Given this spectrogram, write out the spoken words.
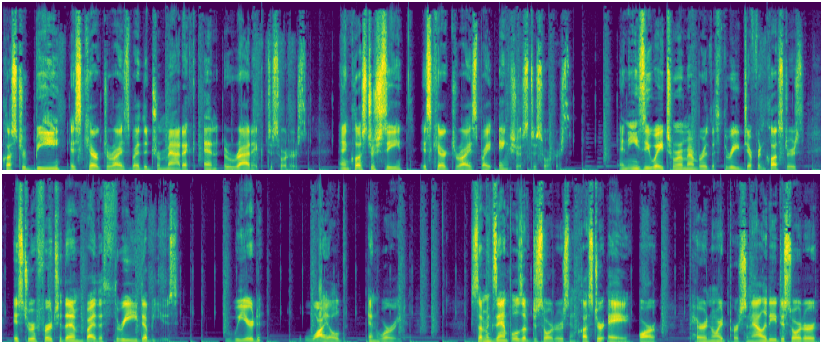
Cluster B is characterized by the dramatic and erratic disorders and cluster C is characterized by anxious disorders. An easy way to remember the three different clusters is to refer to them by the three W's weird, wild, and worried. Some examples of disorders in cluster A are paranoid personality disorder,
